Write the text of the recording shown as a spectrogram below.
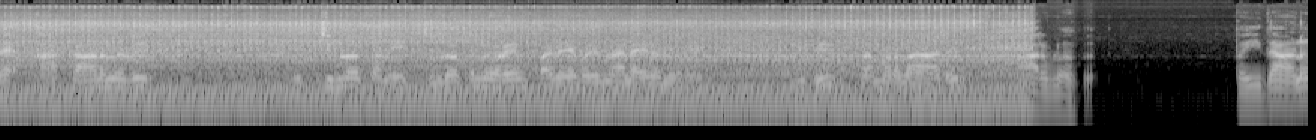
അതുപോലെ ആ കാണുന്നത് എച്ച് ബ്ലോക്കാണ് എച്ച് ബ്ലോക്ക് എന്ന് പറയും പഴയ പതിനാലായിരം എന്ന് പറയും. ഇത് നമ്മുടെ നാട് ആറ് ബ്ലോക്ക് അപ്പോൾ ഇതാണ്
